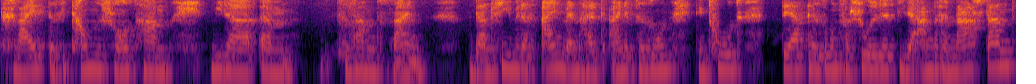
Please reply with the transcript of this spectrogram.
treibt, dass sie kaum eine Chance haben, wieder ähm, zusammen zu sein. Und dann fiel mir das ein, wenn halt eine Person den Tod der Person verschuldet, die der anderen nahstand.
